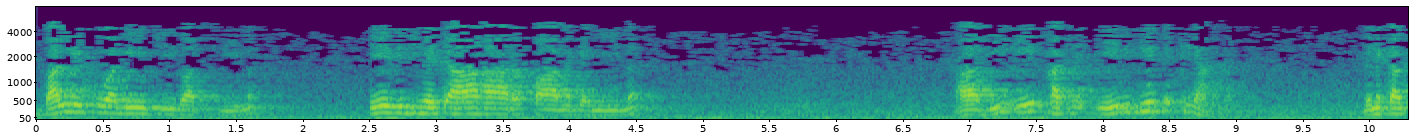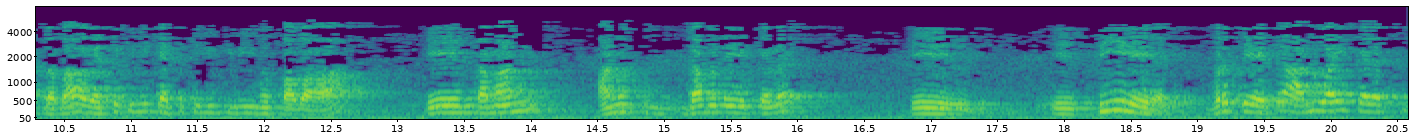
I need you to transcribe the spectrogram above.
බල්ලෙකු වගේ ජීවත් වීම, ඒ විදිහට ආහාර පාන ගැනීම ආදී ඒ කට ඒ විදිහට ක්‍රියා කරනවා. වෙනකල් තබා වැටකිලි කැටකිලි කිරීම පවා ඒ Taman අනුගමනය කළ ඒ ඒ සීලය වෘතයට අනුවයි පැවැත්ම.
